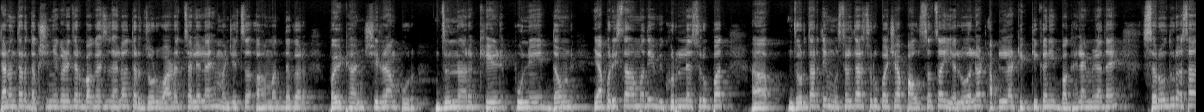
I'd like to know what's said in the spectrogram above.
त्यानंतर दक्षिणेकडे जर बघायचं झालं तर जोर वाढत चाललेला आहे. म्हणजेच अहमदनगर पैठण श्रीरामपूर जुन्नर खेड पुणे दौंड या परिसरामध्ये विखुरलेल्या स्वरूपात जोरदार ते मुसळधार स्वरूपाच्या पावसाचा येलो अलर्ट आपल्याला ठिकठिकाणी बघायला मिळत आहे. सर्वदूर असा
